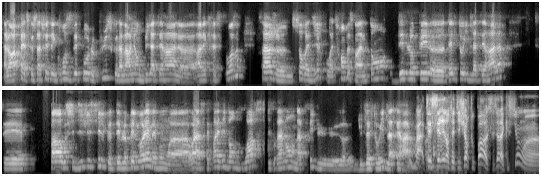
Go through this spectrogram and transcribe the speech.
Alors après, est-ce que ça fait des grosses épaules plus que la variante bilatérale avec Respose? Ça, je ne saurais dire pour être franc, parce qu'en même temps, développer le deltoïde latéral, c'est pas aussi difficile que de développer le mollet, mais bon, euh, voilà, c'est pas évident de voir si vraiment on a pris du, euh, du deltoïde latéral. Bah, t'es serré dans tes t-shirts ou pas C'est ça la question. Euh.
